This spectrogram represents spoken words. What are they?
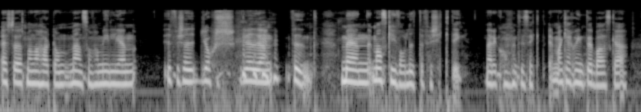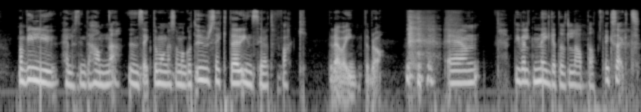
efter att man har hört om Manson-familjen, i och för sig Josh-grejen, fint. Men man ska ju vara lite försiktig när det kommer till sekter. Man kanske inte bara ska... Man vill ju helst inte hamna i en sekt och många som har gått ur sekter inser att fuck, det där var inte bra. Ehm, det är väldigt negativt laddat. Exakt.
